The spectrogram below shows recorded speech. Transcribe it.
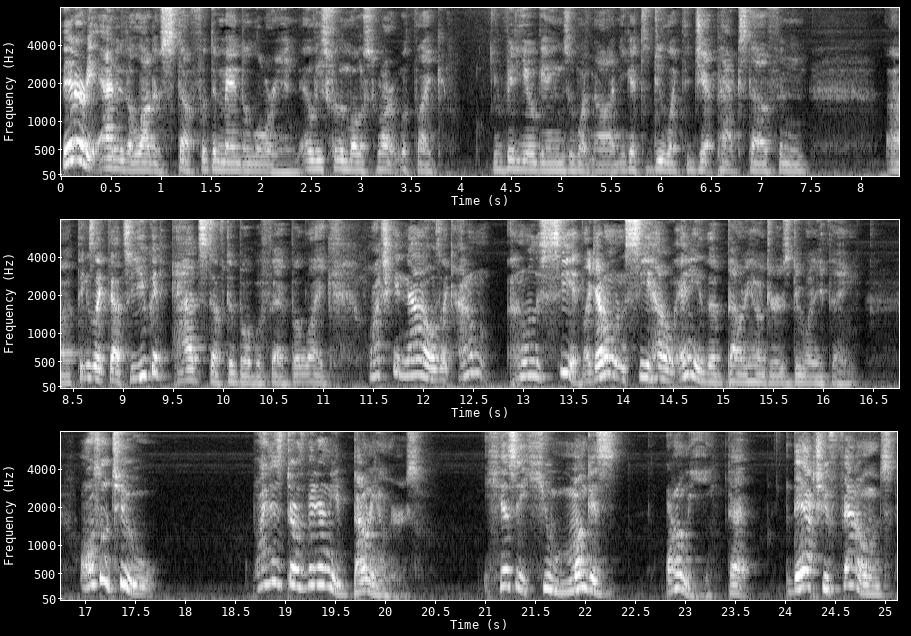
they had already added a lot of stuff with the Mandalorian, at least for the most part, with like video games and whatnot. And you get to do like the jetpack stuff and uh, things like that. So you could add stuff to Boba Fett, but like watching it now, I was like, I don't, I don't really see it. Like I don't see how any of the bounty hunters do anything. Also, too, why does Darth Vader need bounty hunters? He has a humongous army that they actually found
